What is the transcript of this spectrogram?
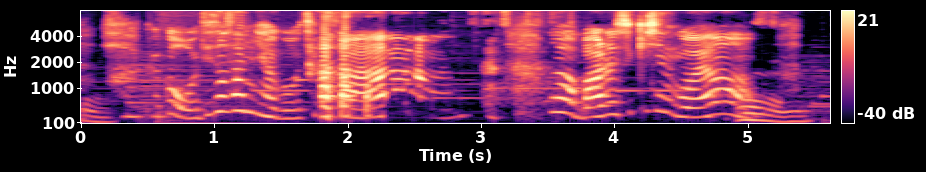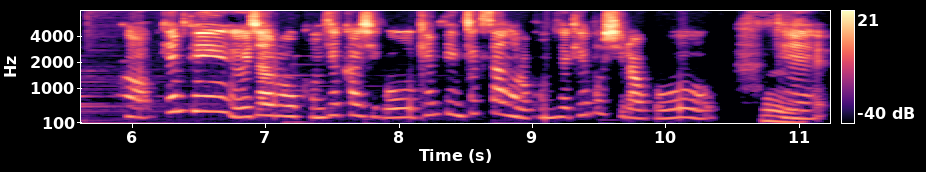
음, 아 그거 어디서 샀냐고 책상. 아, 말을 시키시는 거예요. 음, 그래서 캠핑 의자로 검색하시고 캠핑 책상으로 검색해 보시라고 음, 되게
